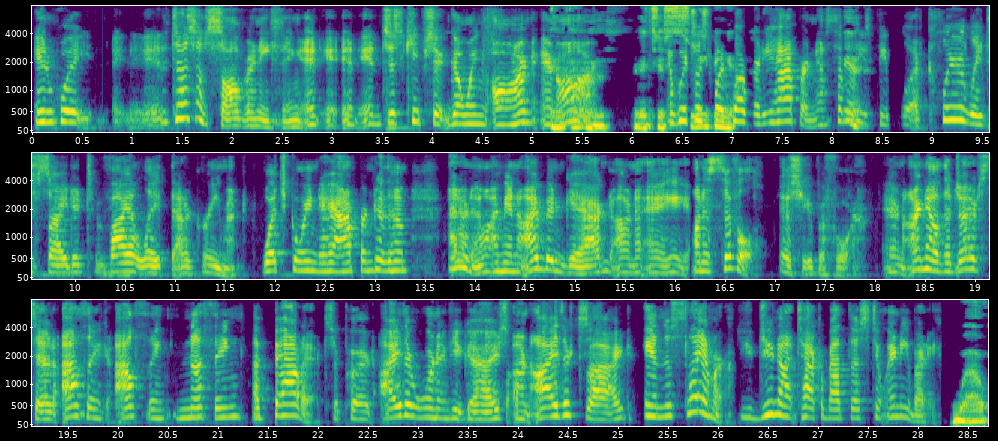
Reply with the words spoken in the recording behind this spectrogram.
in what it doesn't solve anything. It it, it just keeps it going on and on. It's just Which is what's it. already happened. Now, some Yeah. of these people have clearly decided to violate that agreement. What's going to happen to them? I don't know. I mean, I've been gagged on a on a civil issue before, and I know the judge said, "I think I'll think nothing about it to put either one of you guys on either side in the slammer. You do not talk about this to anybody, Wow.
